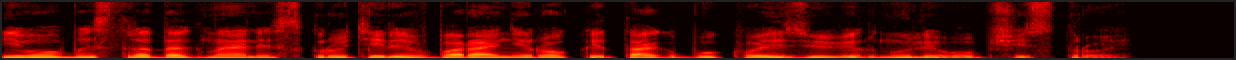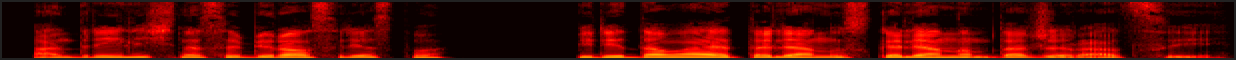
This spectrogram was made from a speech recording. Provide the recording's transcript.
Его быстро догнали, скрутили в бараний рог и так буквой «Зю» вернули в общий строй. Андрей лично собирал средства, передавая Толяну с Коляном даже рации.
